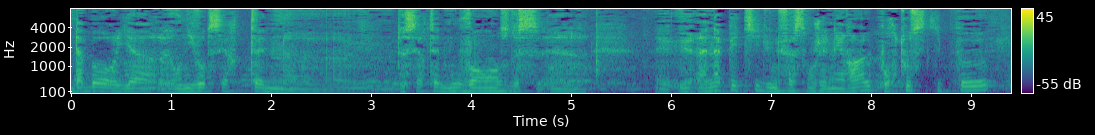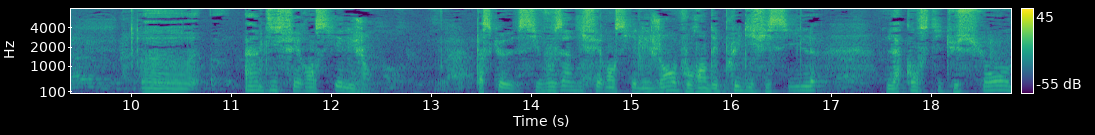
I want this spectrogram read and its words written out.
D'abord, il y a euh, au niveau de certaines, euh, mouvances, un appétit d'une façon générale pour tout ce qui peut indifférencier les gens. Parce que si vous indifférenciez les gens, vous rendez plus difficile la constitution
